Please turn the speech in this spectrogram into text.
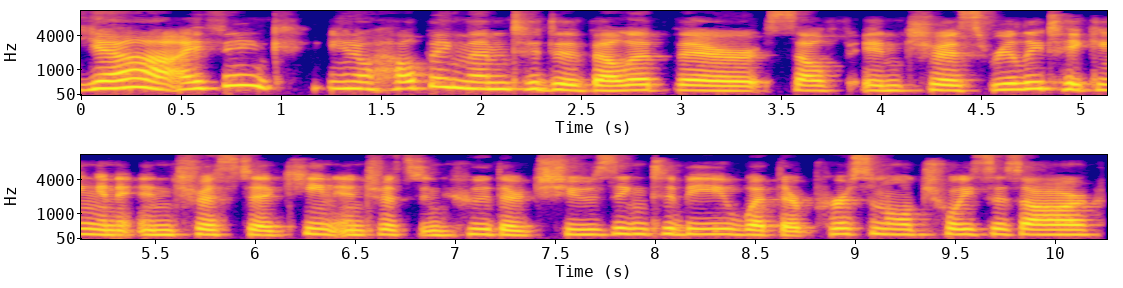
Yeah, I think, you know, helping them to develop their self interest, really taking an interest, a keen interest in who they're choosing to be, what their personal choices are,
